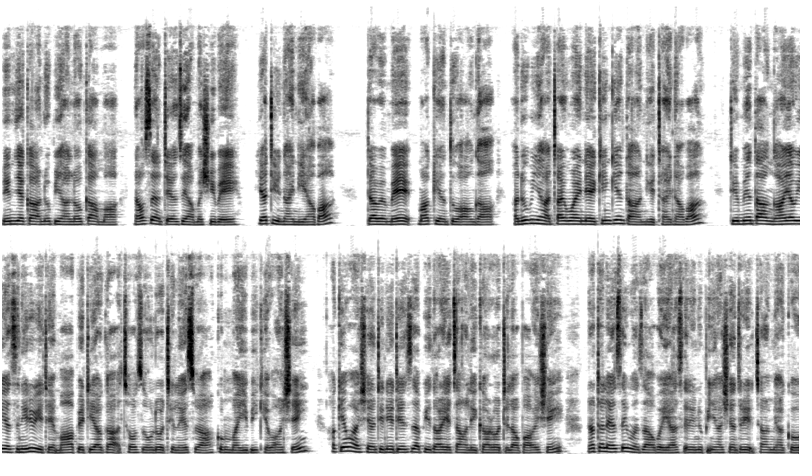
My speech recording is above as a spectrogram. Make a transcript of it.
မင်းမြတ်ကအနုပညာလောကမှာနောက်ဆက်တင်းစရာမရှိပဲရပ်တည်နိုင်နေရပါဒါပေမဲ့မခင်တူအောင်ကအနုပညာအတိုင်းဝမ်နဲ့ကင်းကင်းတာနေထိုင်တာပါ ဒီမင်းသား9ယောက်ရဲ့ဇနီးတွေထဲမှာဘယ်တယောက်ကအချောဆုံးလို့ထင်လဲဆိုတာကိုမမရေးပြီးခဲ့ပါရှင်။ဟုတ်ကဲ့ပါရှင်ဒီနေ့တင်ဆက်ပေးသွားတဲ့အကြောင်းလေးကတော့ဒီလောက်ပါပဲရှင်။နောက်ထပ်လည်းစိတ်ဝင်စားဖွယ်ရာစေရင်းပညာရှင်တွေအကြောင်းများကို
